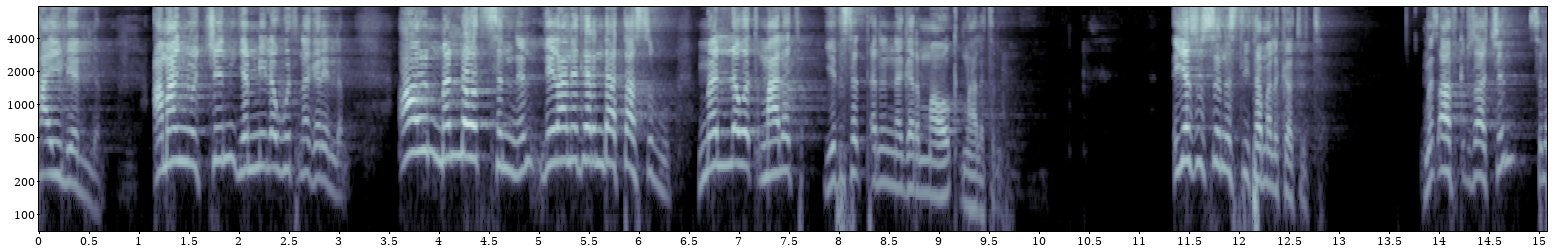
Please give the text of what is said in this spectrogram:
ኃይል የለም። አማኞችን የሚለውጥ ነገር የለም። አሁን መለወጥ ስንል ሌላ ነገር እንዳታስቡ። መለወጥ ማለት የተሰጠንን ነገር ማወቅ ማለት ነው። ኢየሱስን እስቲ ተመልከቱት። መጽሐፍ ቅዱሳችን ስለ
